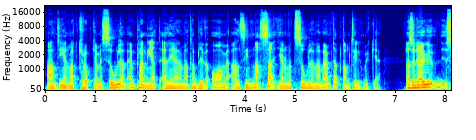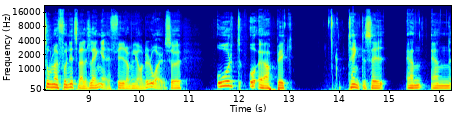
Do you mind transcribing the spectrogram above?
Antingen genom att krocka med solen, en planet, eller genom att ha blivit av med all sin massa genom att solen har värmt upp dem tillräckligt mycket. Alltså det har ju, solen har funnits väldigt länge, 4 miljarder år. Så Ort och Öpik tänkte sig en, en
